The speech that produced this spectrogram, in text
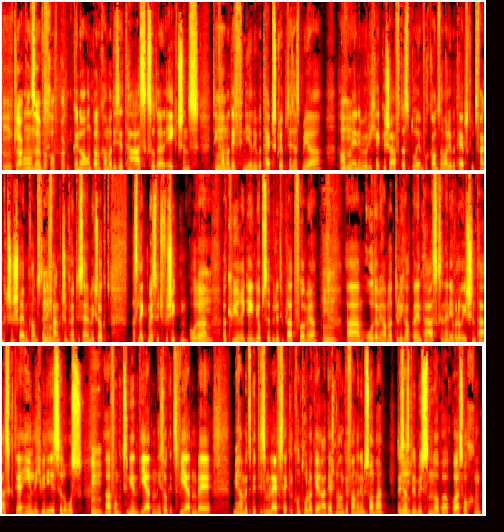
Mhm, klar, kannst und, du einfach aufpacken. Genau, und dann kann man diese Tasks oder Actions, die kann mhm. man definieren über TypeScript. Das heißt, wir haben mhm. eine Möglichkeit geschafft, dass du einfach ganz normal über TypeScript Functions schreiben kannst. Eine Function könnte sein, wie gesagt, eine Slack-Message verschicken oder mhm. eine Query gegen die Observability-Plattform. Ja. Mhm. Ähm, oder wir haben natürlich auch bei den Tasks einen Evaluation-Task, der ähnlich wie die SLOs mhm. äh, funktionieren werden. Ich sage jetzt werden, weil wir haben jetzt mit diesem Lifecycle-Controller gerade erst angefangen im Sommer. Das heißt, mhm. wir müssen noch ein paar Sachen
